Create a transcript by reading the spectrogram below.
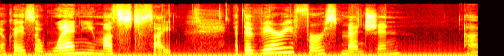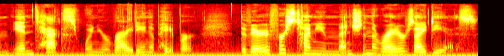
Okay, so when you must cite. At the very first mention um, in text when you're writing a paper, the very first time you mention the writer's ideas,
